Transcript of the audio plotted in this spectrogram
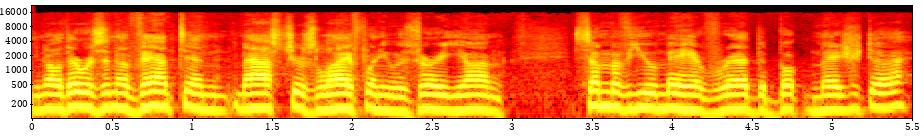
You know, there was an event in Master's life when he was very young. Some of you may have read the book Mejda,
